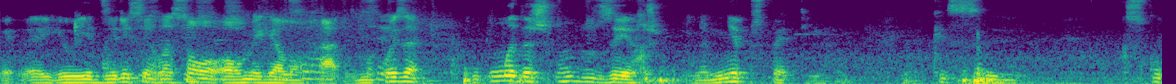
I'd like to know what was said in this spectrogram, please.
Eu ia dizer isso em relação ao Miguel Honrado. Uma Sim. coisa, uma das, um dos erros, na minha perspectiva, que se, que se col-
